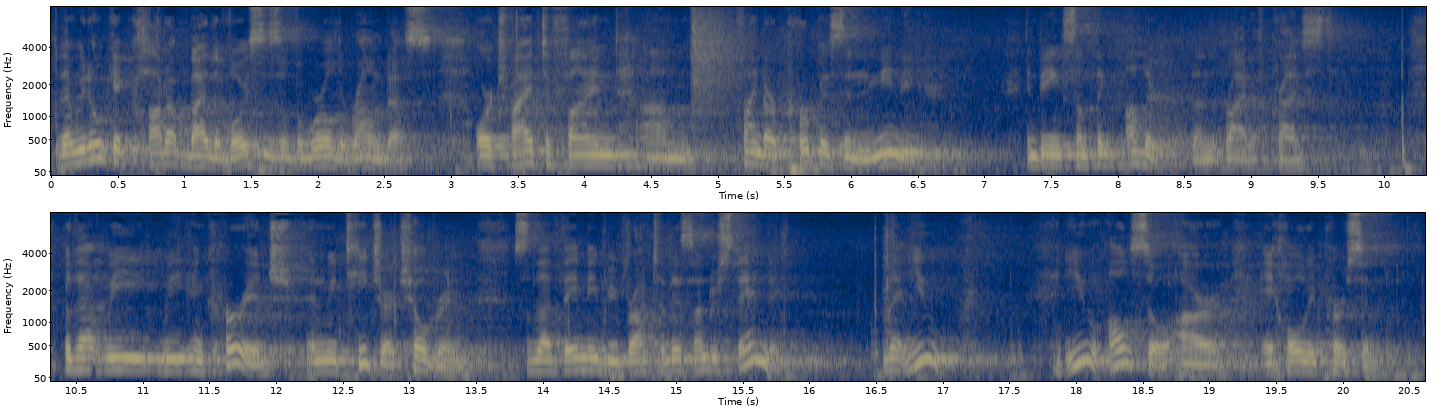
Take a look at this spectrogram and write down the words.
that we don't get caught up by the voices of the world around us or try to find, um, find our purpose and meaning in being something other than the bride of Christ. But that we, we encourage and we teach our children so that they may be brought to this understanding that you, you also are a holy person,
